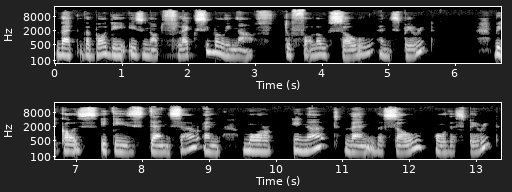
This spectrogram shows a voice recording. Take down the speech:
that the body is not flexible enough to follow soul and spirit? Because it is denser and more inert than the soul or the spirit?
